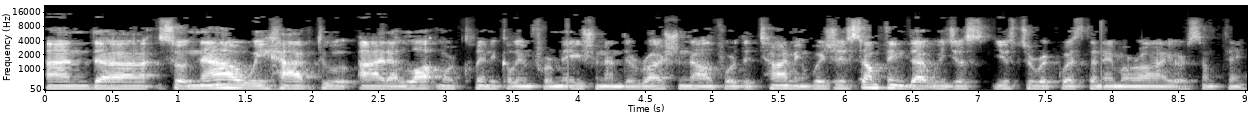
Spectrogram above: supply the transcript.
and uh, so now we have to add a lot more clinical information and the rationale for the timing, which is something that we just used to request an MRI or something.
